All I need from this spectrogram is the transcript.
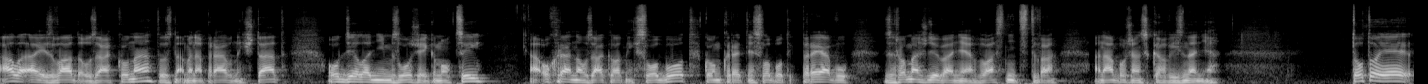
ale aj s vládou zákona, to znamená právny štát, oddelením zložiek moci a ochranou základných slobôd, konkrétne slobody prejavu, zhromažďovania, vlastníctva a náboženského vyznania. Toto je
